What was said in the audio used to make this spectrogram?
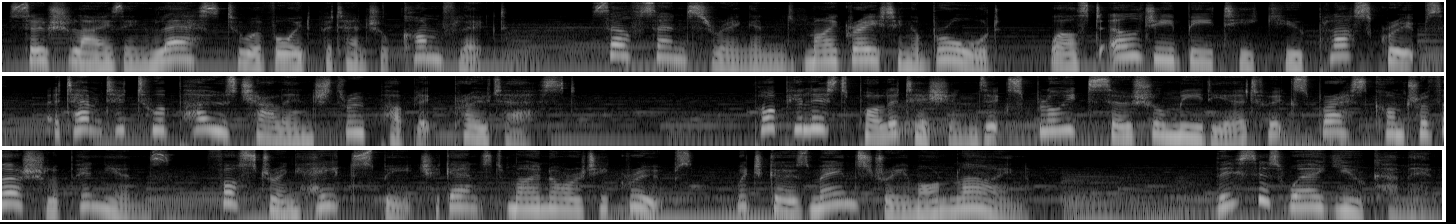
socialising less to avoid potential conflict, self-censoring and migrating abroad, whilst LGBTQ groups attempted to oppose challenge through public protest. Populist politicians exploit social media to express controversial opinions, fostering hate speech against minority groups, which goes mainstream online. This is where you come in.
